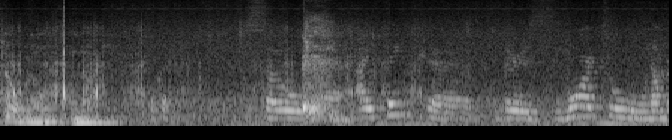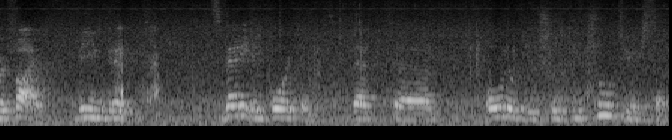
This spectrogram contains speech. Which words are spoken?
Tell Will or not. Okay. So uh, I think uh, there is more to number five, being great. It's very important that uh, all of you should be true to yourself.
